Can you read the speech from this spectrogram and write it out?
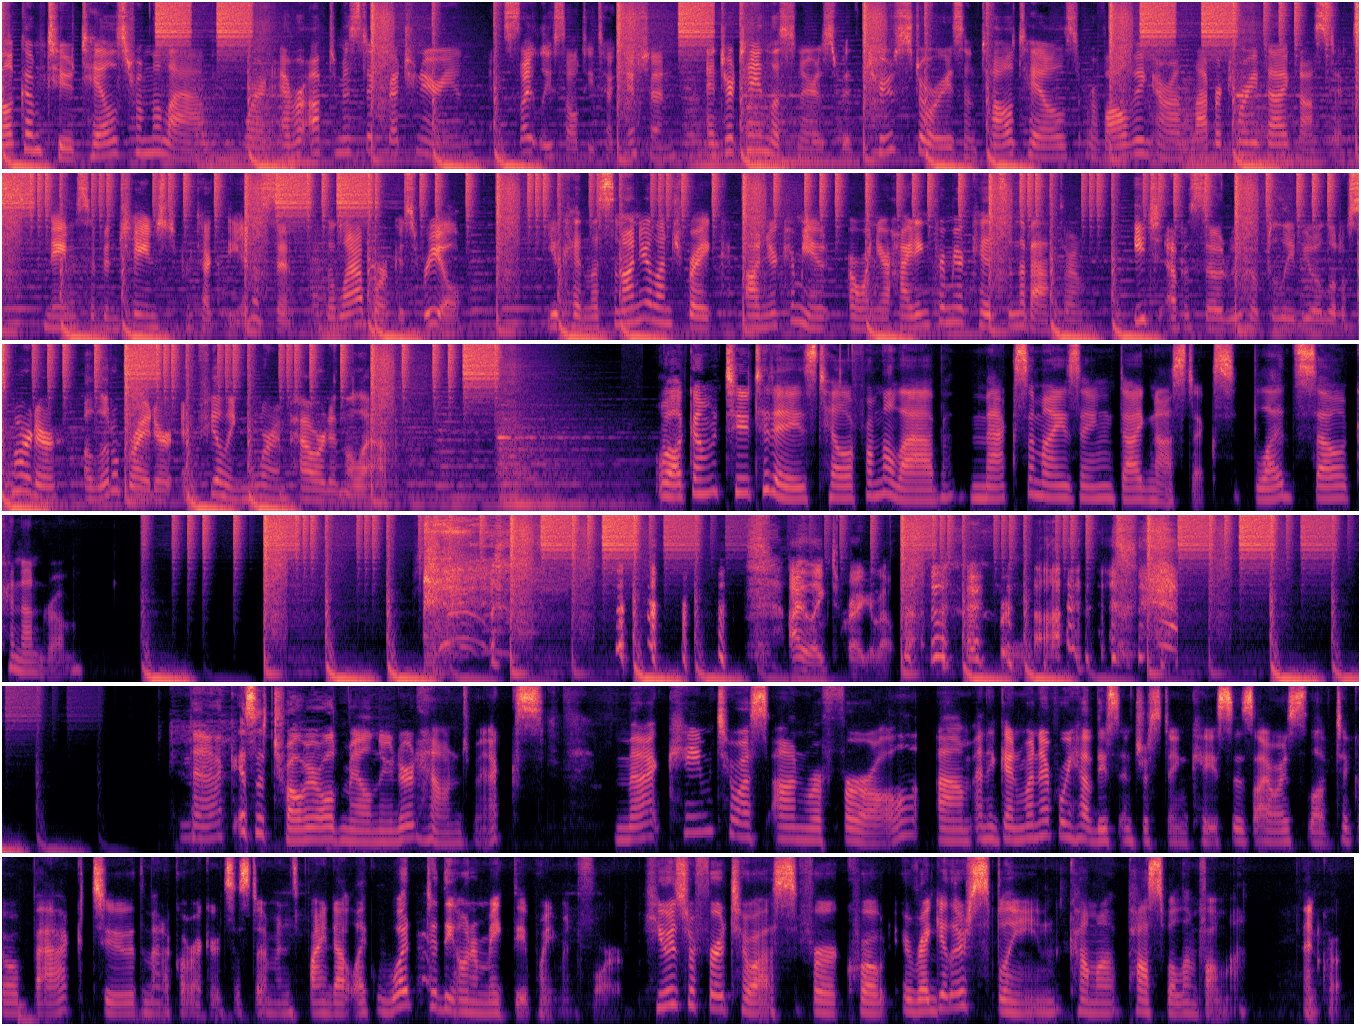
Welcome to Tales from the Lab, where an ever optimistic veterinarian and slightly salty technician entertain listeners with true stories and tall tales revolving around laboratory diagnostics. Names have been changed to protect the innocent. The lab work is real. You can listen on your lunch break, on your commute, or when you're hiding from your kids in the bathroom. Each episode, we hope to leave you a little smarter, a little brighter, and feeling more empowered in the lab. Welcome to today's Tale from the Lab Maximizing Diagnostics Blood Cell Conundrum. I like to brag about that. I forgot. Mac is a 12 year old male neutered hound mix Mac came to us on referral. Um, and again, whenever we have these interesting cases, I always love to go back to the medical record system and find out like what did the owner make the appointment for? He was referred to us for quote irregular spleen, comma possible lymphoma, end quote.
